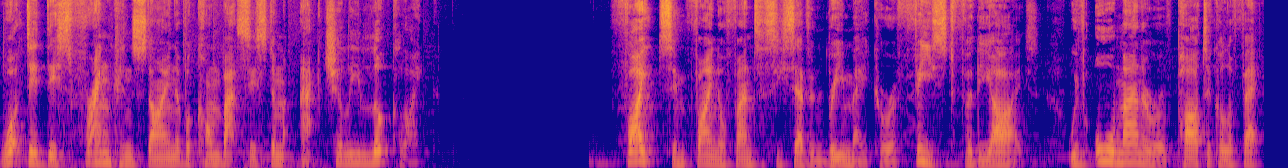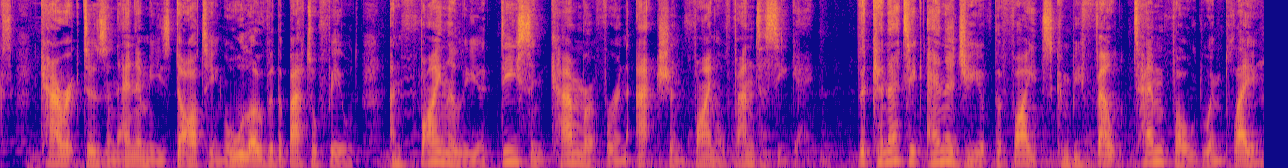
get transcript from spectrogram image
what did this Frankenstein of a combat system actually look like? Fights in Final Fantasy VII Remake are a feast for the eyes, with all manner of particle effects, characters and enemies darting all over the battlefield, and finally a decent camera for an action Final Fantasy game. The kinetic energy of the fights can be felt tenfold when playing,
